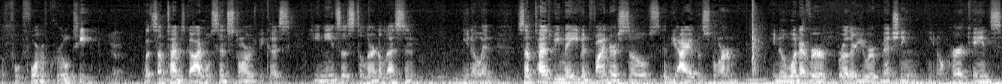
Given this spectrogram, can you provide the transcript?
a f- form of cruelty. Yeah. But sometimes God will send storms because He needs us to learn a lesson, you know, and sometimes we may even find ourselves in the eye of the storm. You know, whenever, brother, you were mentioning, you know, hurricanes,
